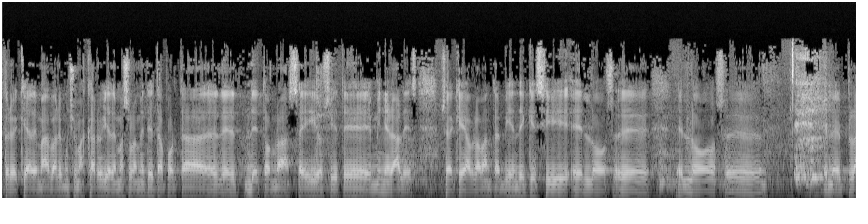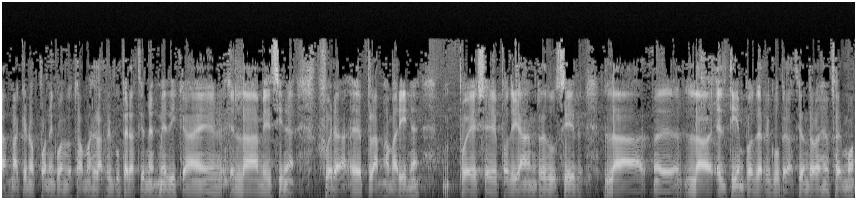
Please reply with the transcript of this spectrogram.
Pero es que además vale mucho más caro y además solamente te aporta de, de torno a 6 o 7 minerales. O sea que hablaban también de que si en los. eh, los eh, en el plasma que nos ponen cuando estamos en las recuperaciones médicas en, la medicina fuera eh, plasma marina, pues eh, podrían reducir la- eh, la- el tiempo de recuperación de los enfermos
